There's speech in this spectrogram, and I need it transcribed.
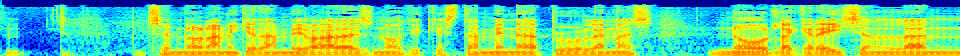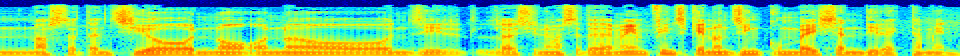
Em sembla una mica també a vegades no? que aquesta mena de problemes no requereixen la nostra atenció o no, o no ens hi relacionem estretament fins que no ens incumbeixen directament.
